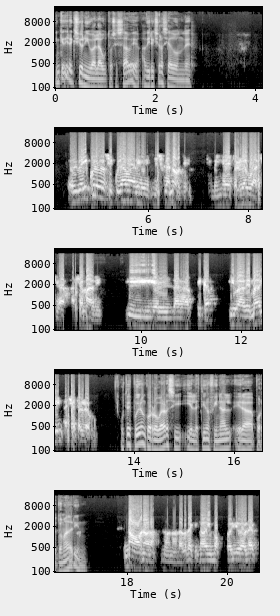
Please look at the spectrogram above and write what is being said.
¿En qué dirección iba el auto? ¿Se sabe? ¿A dirección hacia dónde? El vehículo circulaba de, sur a norte, venía de Terlego hacia, hacia Madrid, y el, la pickup iba de Madrid hacia Terlego. ¿Ustedes pudieron corroborar si el destino final era Puerto Madryn? No, no, no, no, no, la verdad que no hemos podido hablar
